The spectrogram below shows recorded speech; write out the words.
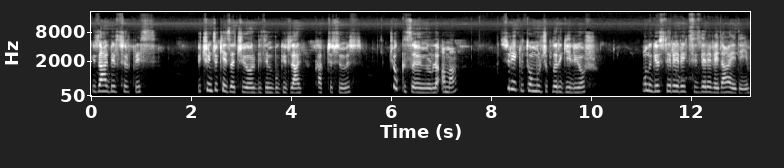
güzel bir sürpriz. Üçüncü kez açıyor bizim bu güzel kaktüsümüz. Çok kısa ömürlü ama sürekli tomurcukları geliyor. Onu göstererek sizlere veda edeyim.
